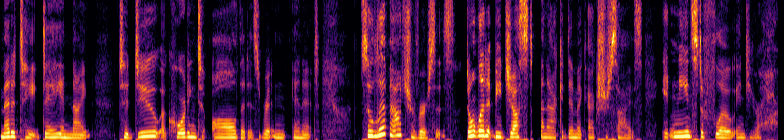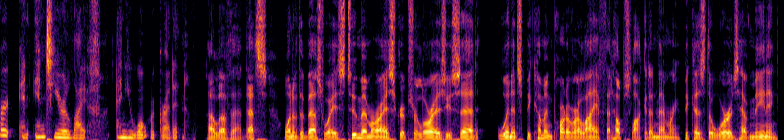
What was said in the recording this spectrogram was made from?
meditate day and night? to do according to all that is written in it. So live out your verses. Don't let it be just an academic exercise. It needs to flow into your heart and into your life, and you won't regret it. I love that. That's one of the best ways to memorize Scripture. Laura, as you said, when it's becoming part of our life, that helps lock it in memory because the words have meaning.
